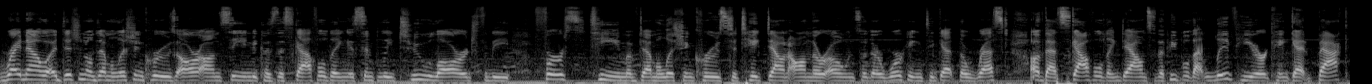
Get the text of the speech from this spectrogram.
Right now, additional demolition crews are on scene because the scaffolding is simply too large for the first team of demolition crews to take down on their own. So they're working to get the rest of that scaffolding down so the people that live here can get back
